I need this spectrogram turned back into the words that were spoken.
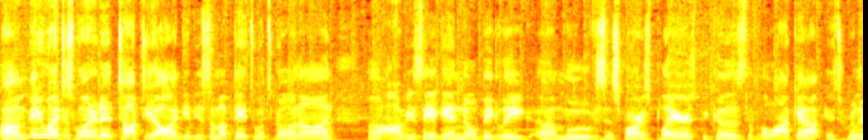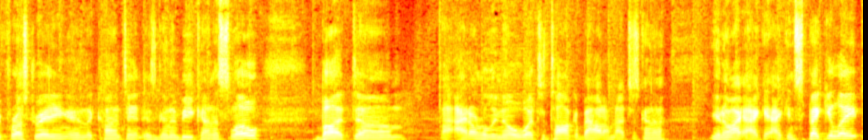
um, anyway, I just wanted to talk to y'all and give you some updates what's going on. Uh, obviously, again, no big league uh, moves as far as players because of the lockout. It's really frustrating, and the content is going to be kind of slow. But um, I don't really know what to talk about. I'm not just going to, you know, I, I, I, can speculate,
